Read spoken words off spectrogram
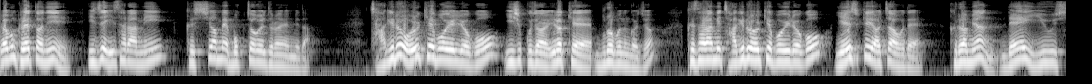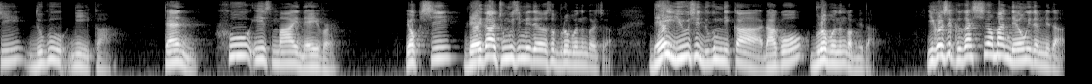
여러분 그랬더니 이제 이 사람이 그 시험의 목적을 드러냅니다. 자기를 옳게 보이려고 29절 이렇게 물어보는 거죠. 그 사람이 자기를 옳게 보이려고 예수께 여짜오되 그러면 내 이웃이 누구니까? Then who is my neighbor? 역시 내가 중심이 되어서 물어보는 거죠. 내 이웃이 누굽니까? 라고 물어보는 겁니다. 이것이 그가 시험한 내용이 됩니다.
